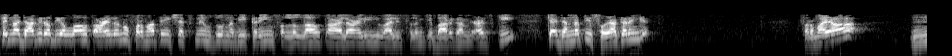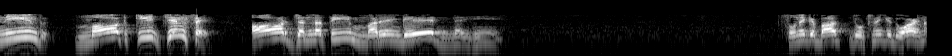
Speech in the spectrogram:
سیدنا جابر رضی اللہ تعالی عنہ فرماتے ایک شخص نے حضور نبی کریم صلی اللہ تعالی علیہ وآلہ وسلم کے بارگاہ میں عرض کی کیا جنتی سویا کریں گے فرمایا، نیند موت کی جن سے اور جنتی مریں گے نہیں۔ سونے کے بعد جو اٹھنے کی دعا ہے نا،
